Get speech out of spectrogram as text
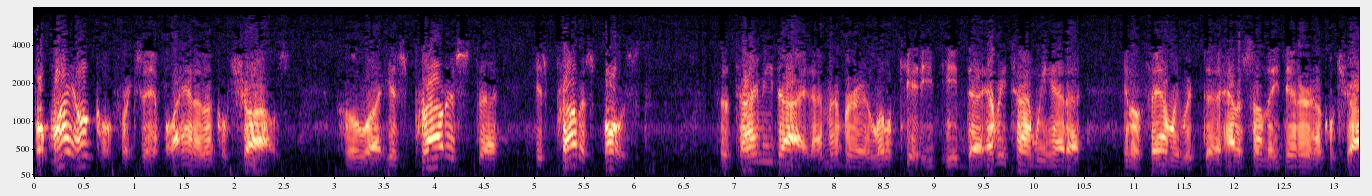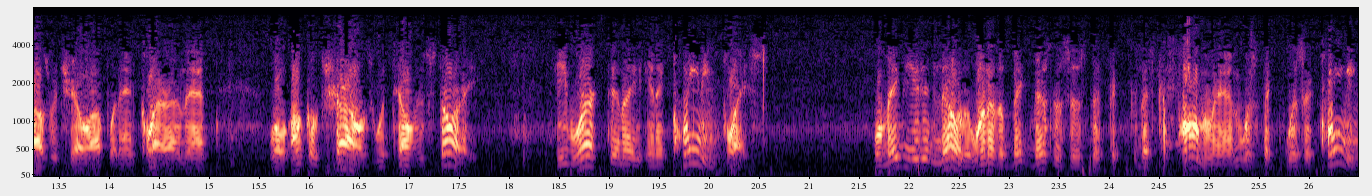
But my uncle, for example, I had an uncle Charles, who uh, his proudest, uh, his proudest boast to the time he died. I remember a little kid. He'd, he'd uh, every time we had a, you know, family would uh, have a Sunday dinner, and Uncle Charles would show up with Aunt Clara and that. Well, Uncle Charles would tell his story. He worked in a in a cleaning place. Well, maybe you didn't know that one of the big businesses that the, that Capone ran was the, was a cleaning,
